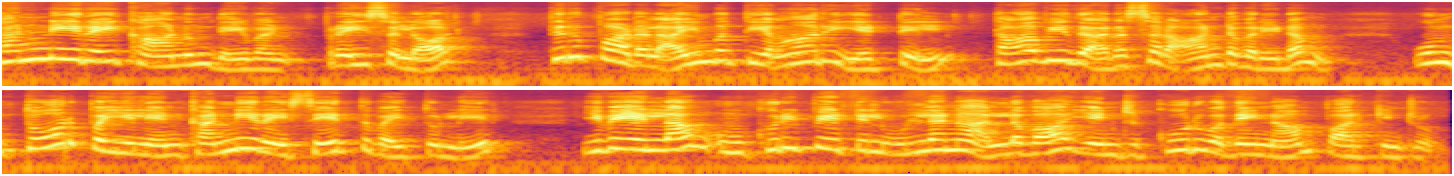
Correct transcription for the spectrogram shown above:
கண்ணீரை காணும் தேவன். பிரைசலாட் திருப்பாடல் ஐம்பத்தி ஆறு எட்டில் தாவீது அரசர் ஆண்டவரிடம் உம் தோற்பையில் என் கண்ணீரை சேர்த்து வைத்துள்ளீர். இவையெல்லாம் உம் குறிப்பேட்டில் உள்ளன அல்லவா? என்று கூறுவதை நாம் பார்க்கின்றோம்.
